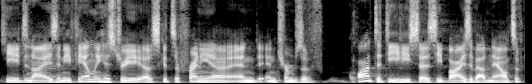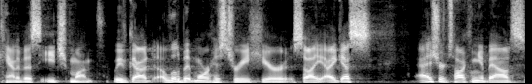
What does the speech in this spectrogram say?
He denies any family history of schizophrenia, and in terms of quantity, he says he buys about an ounce of cannabis each month. We've got a little bit more history here. So I, I guess as you're talking about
